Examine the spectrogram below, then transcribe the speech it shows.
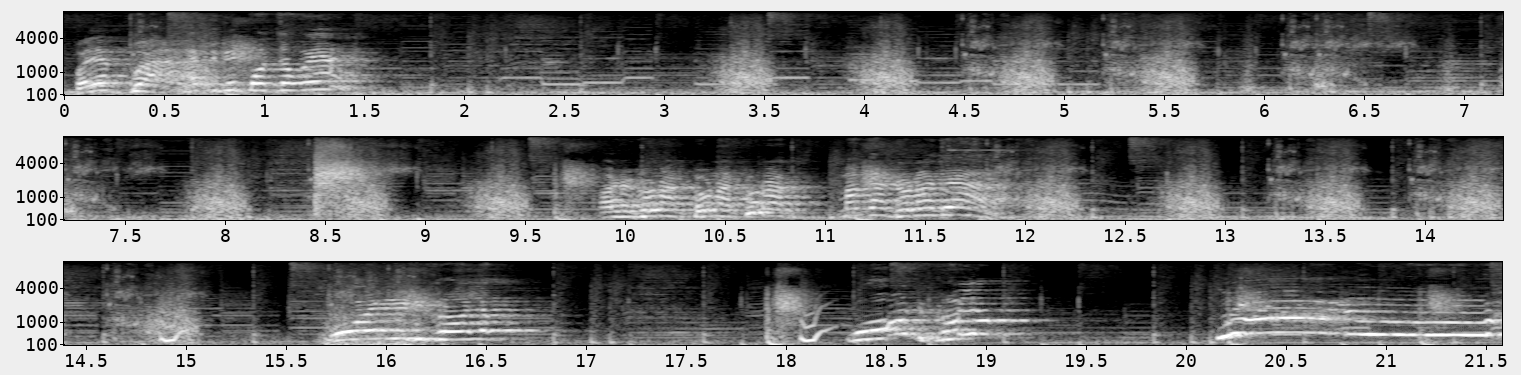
Banyak banget ini pocongnya Ada donat, donat, donat. Makan donatnya. Wah ini dikeroyok. Wah dikeroyok. Waduh.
